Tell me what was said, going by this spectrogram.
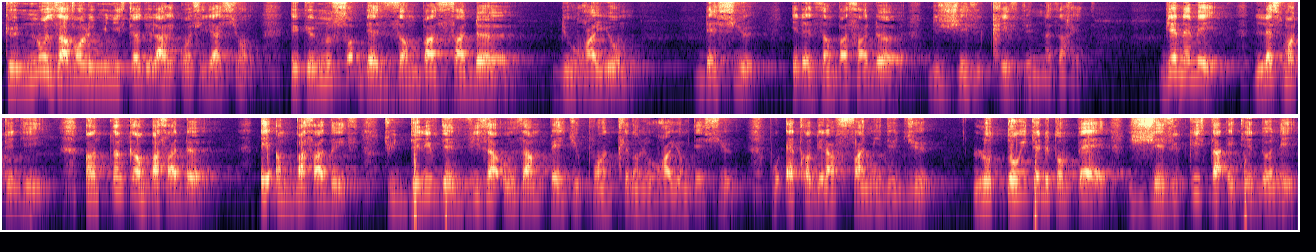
que nous avons le ministère de la réconciliation et que nous sommes des ambassadeurs du royaume des cieux et des ambassadeurs de Jésus-Christ de Nazareth. Bien-aimé, laisse-moi te dire, en tant qu'ambassadeur et ambassadrice, tu délivres des visas aux âmes perdues pour entrer dans le royaume des cieux, pour être de la famille de Dieu. L'autorité de ton Père, Jésus-Christ, a été donnée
